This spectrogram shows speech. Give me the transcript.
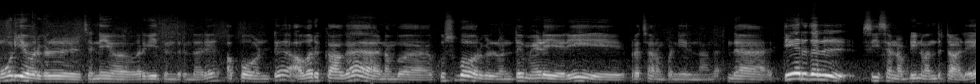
மோடி அவர்கள் சென்னை வருகை தந்திருந்தாரு. அப்போ வந்துட்டு அவருக்காக நம்ம குஷ்பு அவர்கள் வந்துட்டு மேடை ஏறி பிரச்சாரம் பண்ணியிருந்தாங்க. இந்த தேர்தல் சீசன் அப்படின்னு வந்துட்டாலே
